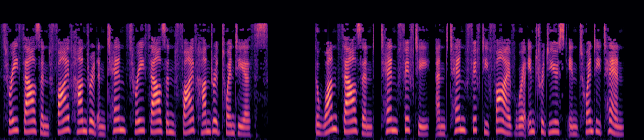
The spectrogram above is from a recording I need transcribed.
3510 3520. The 1000, 1050, and 1055 were introduced in 2010,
